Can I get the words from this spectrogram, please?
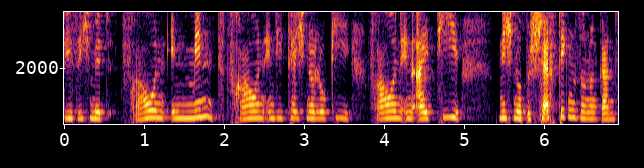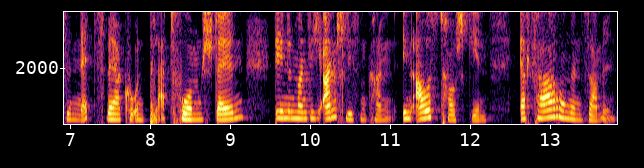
die sich mit Frauen in MINT, Frauen in die Technologie, Frauen in IT nicht nur beschäftigen, sondern ganze Netzwerke und Plattformen stellen, denen man sich anschließen kann, in Austausch gehen, Erfahrungen sammeln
